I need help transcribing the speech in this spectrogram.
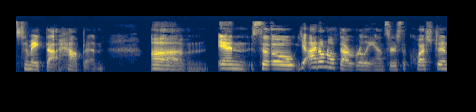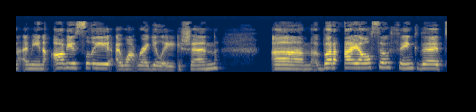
to make that happen? Um, and so, yeah, I don't know if that really answers the question. I mean, obviously, I want regulation. Um, but I also think that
